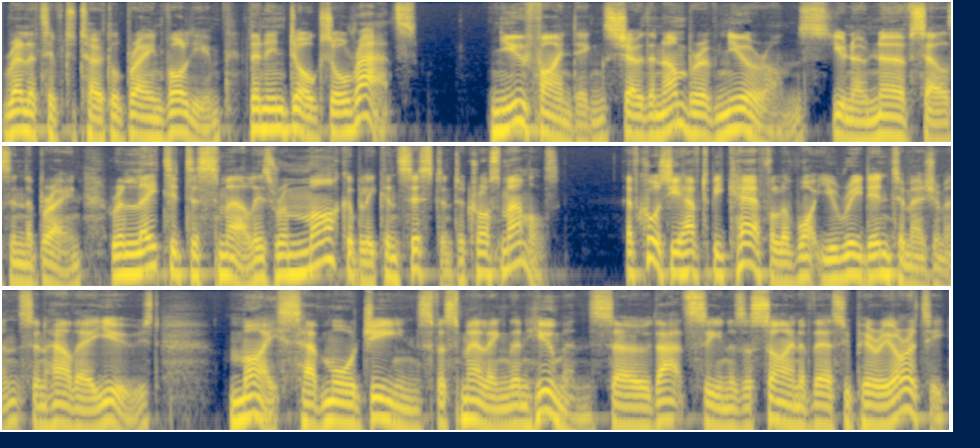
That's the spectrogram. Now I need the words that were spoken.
relative to total brain volume than in dogs or rats. New findings show the number of neurons, you know, nerve cells in the brain, related to smell is remarkably consistent across mammals. Of course, you have to be careful of what you read into measurements and how they're used. Mice have more genes for smelling than humans, so that's seen as a sign of their superiority.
